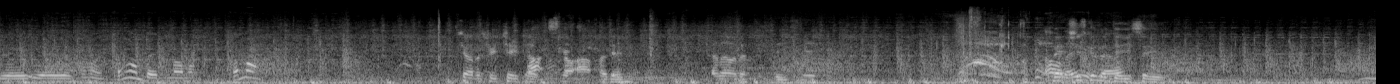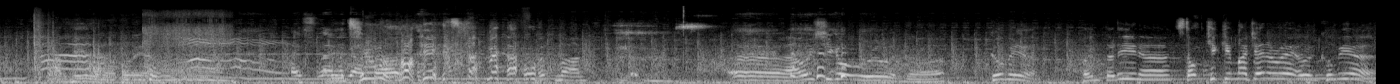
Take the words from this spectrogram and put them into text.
Yeah, yeah, yeah. Come on, come on, baby mama. Come on. Shot us through two That's not happening. Hello, that's the DC. Oh, Mate, there she's gonna oh, go. DC. I'm healing over here. I slammed the Two guy. points from man. Uh, how has she got ruined though? Come here. Puntarina, stop kicking my generator and come here.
